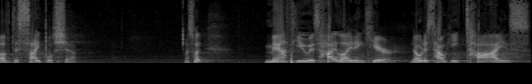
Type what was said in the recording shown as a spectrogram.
of discipleship. That's what Matthew is highlighting here. Notice how he ties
